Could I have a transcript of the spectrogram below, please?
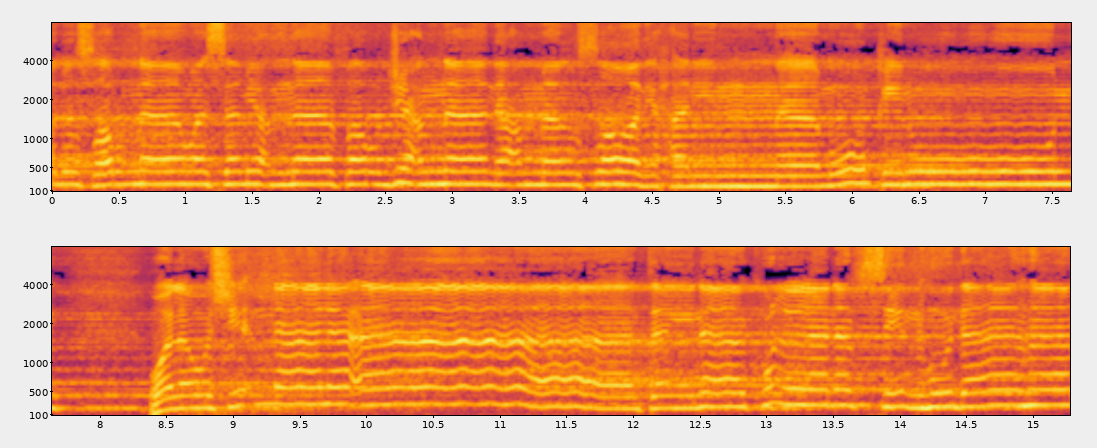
أبصرنا وسمعنا فارجعنا نعمل صالحا إنا موقنون. ولو شئنا لآتينا كل نفس هداها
